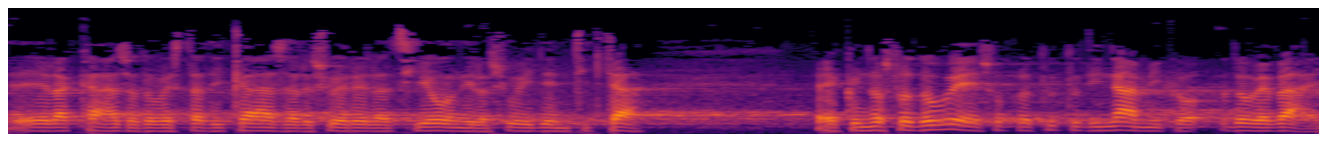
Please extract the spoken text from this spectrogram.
è la casa dove sta di casa, le sue relazioni, la sua identità. Ecco, il nostro dove è soprattutto dinamico, dove vai.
